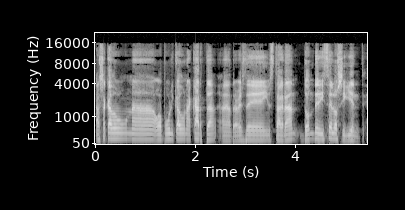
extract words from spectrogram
Ha sacado una o ha publicado una carta a través de Instagram donde dice lo siguiente.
